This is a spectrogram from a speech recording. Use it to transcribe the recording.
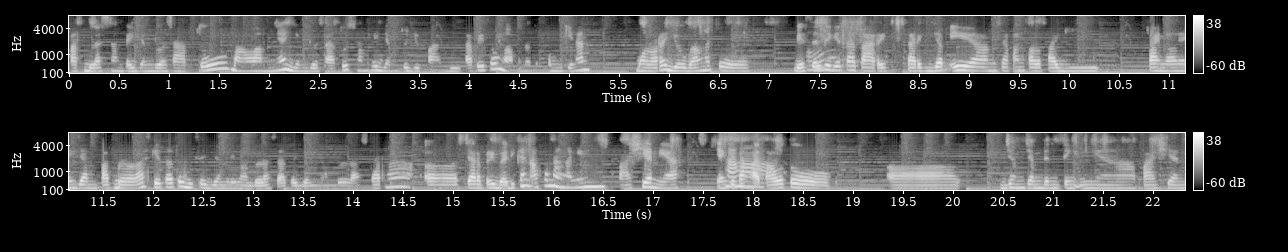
14 sampai jam 21, malamnya jam 21 sampai jam 7 pagi. Tapi itu nggak menutup kemungkinan molornya jauh banget tuh. Biasanya oh. sih kita tarik tarik jam iya, misalkan kalau pagi finalnya jam 14 kita tuh bisa jam 15 atau jam 16 karena uh, secara pribadi kan aku nanganin pasien ya yang kita nggak tahu tuh uh, jam-jam dentingnya pasien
